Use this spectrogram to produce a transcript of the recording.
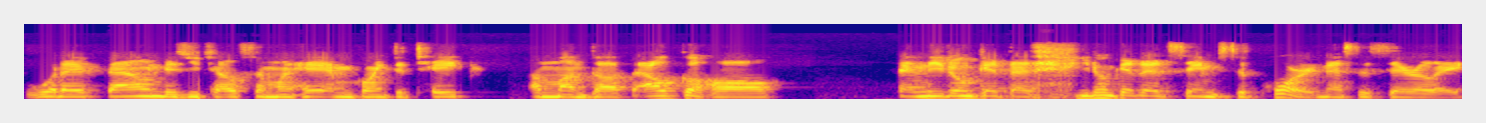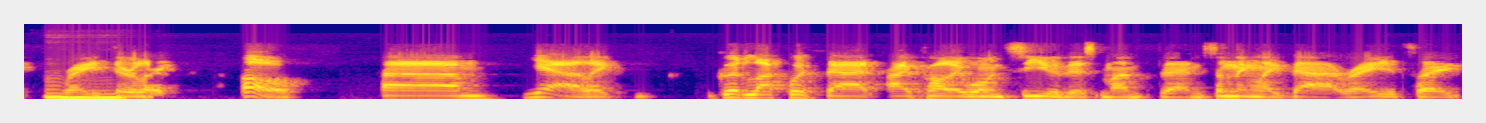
what I found is you tell someone, hey, I'm going to take a month off alcohol and you don't get that, you don't get that same support necessarily, mm-hmm. right? They're like, oh, um, yeah, like good luck with that. I probably won't see you this month then, something like that, right? It's like,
